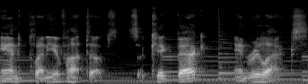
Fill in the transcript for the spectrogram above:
And plenty of hot tubs, so kick back and relax.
